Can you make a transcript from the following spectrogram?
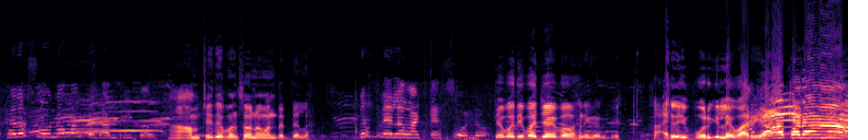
पण आमच्या इथं. हा आमच्या इथे पण सोनं म्हणतात त्याला. ते बघ ती बघ जय भवानी करते. पोरगी लय भारी आहे. पडा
